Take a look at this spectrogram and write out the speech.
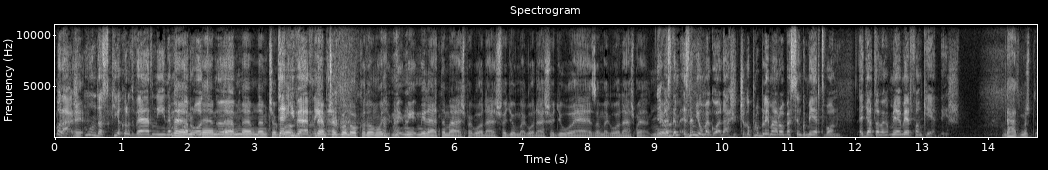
Balázs, É- mondd azt, ki akarod verni, nem, Nem, akarod... nem, nem, nem, nem, csak, deliverni, nem de- csak gondolkodom, hogy mi, mi, mi lehetne más megoldás, vagy jobb megoldás, hogy jó ez a megoldás, mert Nem, nyilván, ez, nem, ez nem jó megoldás, itt csak a problémáról beszélünk, hogy miért van. Egyáltalán miért, miért van kérdés. De hát most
